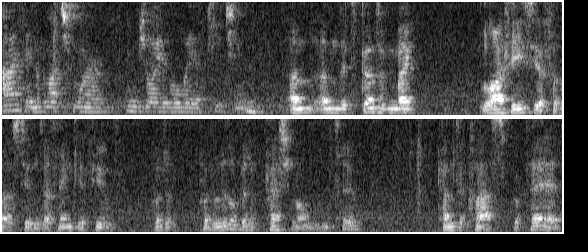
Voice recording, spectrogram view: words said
I think, a much more enjoyable way of teaching. And, and it's going to make life easier for those students, I think, if you've put a, put a little bit of pressure on them to come to class prepared.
